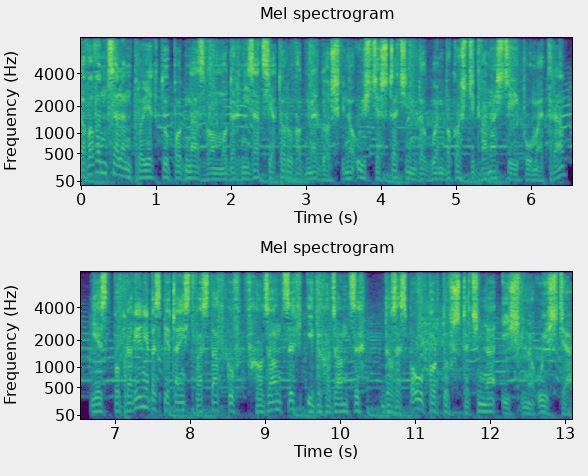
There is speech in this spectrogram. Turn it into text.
Podstawowym celem projektu pod nazwą Modernizacja toru wodnego Świnoujście-Szczecin do głębokości 12,5 metra jest poprawienie bezpieczeństwa statków wchodzących i wychodzących do zespołu portów Szczecina i Świnoujścia.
